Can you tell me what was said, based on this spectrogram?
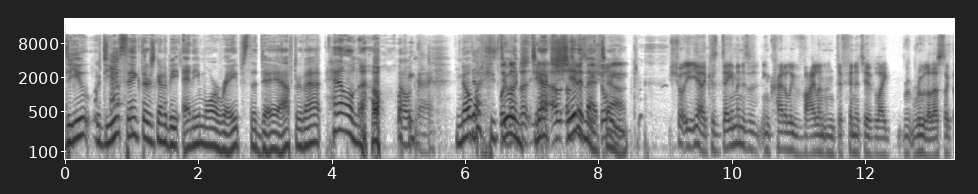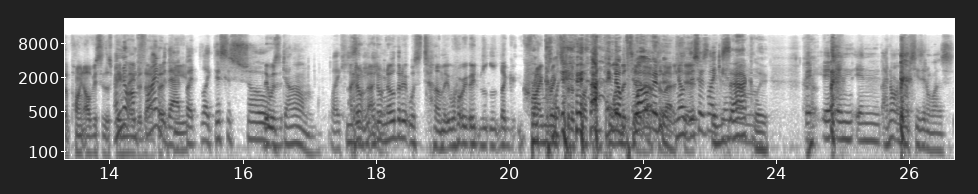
do you do you think there's going to be any more rapes the day after that? Hell no. Okay Nobody's doing well, the, the, jack yeah, shit in that town. sure. Yeah, because Daemon is an incredibly violent and definitive like r- ruler. That's like the point. Obviously, that's being I know, made I'm with fine that. with that, he- but like this is so There was- dumb. Like he's I don't. I don't know that it was dumb. It, it, like crime cl- rates would have fucking I know, plummeted, after that. No, shit. this is like exactly. in, um, in, in in I don't remember what season it was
